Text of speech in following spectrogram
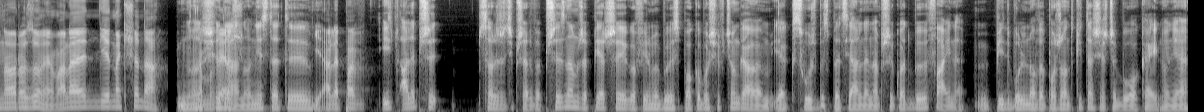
no rozumiem, ale jednak się da. No Tam się wiesz. da, no niestety I, ale pa- I, ale przy... Sorry, że ci przerwę. Przyznam, że pierwsze jego filmy były spoko, bo się wciągałem. Jak służby specjalne na przykład były fajne. Pitbull, Nowe Porządki też jeszcze było ok, no nie?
